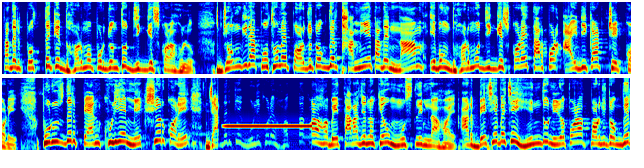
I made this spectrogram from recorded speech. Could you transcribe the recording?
তাদের প্রত্যেকের ধর্ম পর্যন্ত জিজ্ঞেস করা হলো। জঙ্গিরা প্রথমে পর্যটকদের থামিয়ে তাদের নাম এবং ধর্ম জিজ্ঞেস করে, তারপর আইডি কার্ড চেক করে। পুরুষদের প্যান খুলিয়ে মেকশিওর করে, যাদেরকে গুলি করে হবে তারা যেন কেউ মুসলিম না হয়। আর বেছে বেছে হিন্দু নিরপরাধ পর্যটকদের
